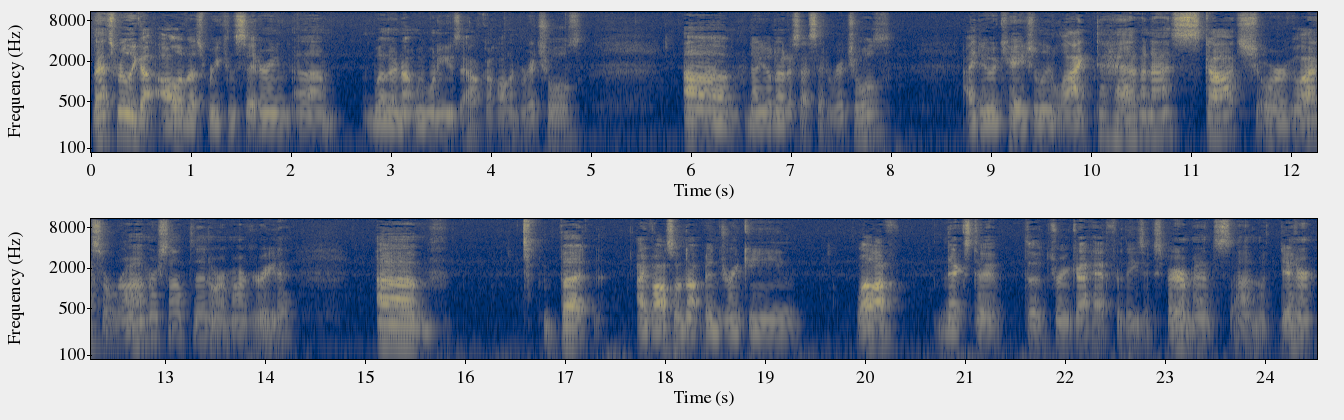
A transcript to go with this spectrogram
that's really got all of us reconsidering um, whether or not we want to use alcohol in rituals. Um, now you'll notice I said rituals. I do occasionally like to have a nice scotch or a glass of rum or something or a margarita. Um, but I've also not been drinking. Well, I've next to the drink I had for these experiments um, with dinner.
